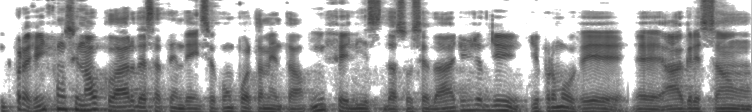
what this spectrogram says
E que para a gente foi um sinal claro dessa tendência comportamental infeliz da sociedade de, de promover é, a agressão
